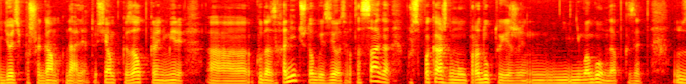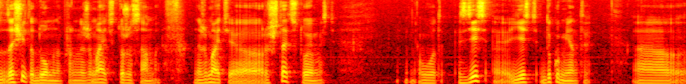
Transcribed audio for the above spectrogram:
идете по шагам далее. То есть я вам показал, по крайней мере, а, куда заходить, чтобы сделать вот ОСАГО. Просто по каждому продукту я же не могу вам да, показать. Ну, защита дома, например, нажимаете то же самое. Нажимаете а, «Рассчитать стоимость». Вот. Здесь э, есть документы а,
